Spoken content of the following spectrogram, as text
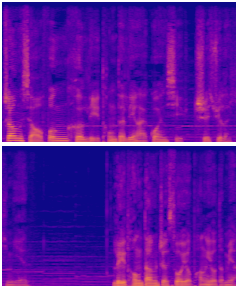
张晓峰和李彤的恋爱关系持续了一年。李彤当着所有朋友的面，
